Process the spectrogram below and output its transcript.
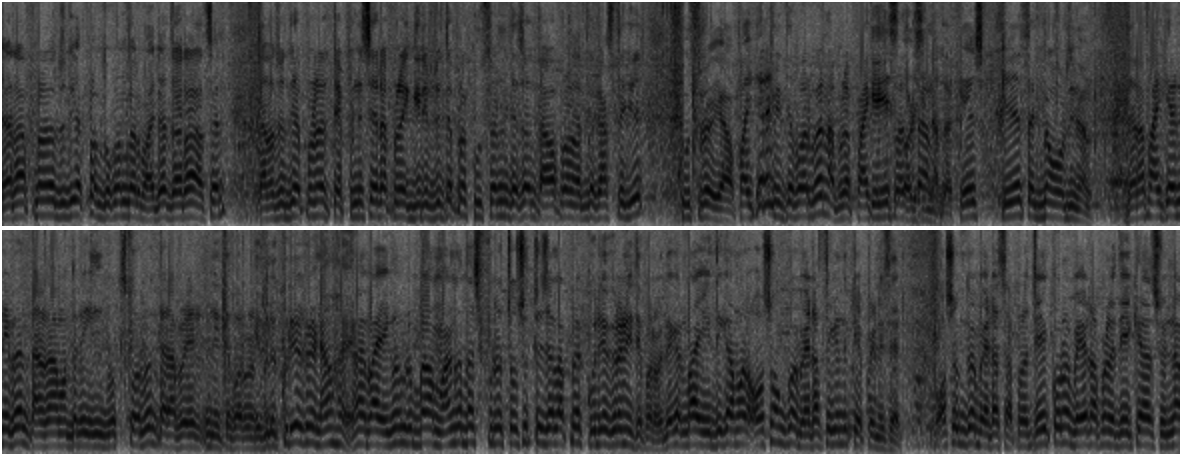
যারা আপনারা যদি আপনার দোকানদার ভাইরা যারা আছেন তারা যদি আপনারা টেপনিসের আপনার গিরিপ যদি আপনার খুচরা নিতে চান তাও আপনার আপনার কাছ থেকে খুচরা পাইকারি নিতে পারবেন। আপনার পাইকারি Case কেস কেস একদম অরিজিনাল যারা পাইকারি নেবেন তারা আমাদের ইনবক্স করবেন তারা আপনি নিতে পারবেন। এগুলো কুরিয়ার করে নেওয়া হয়? হ্যাঁ ভাই এগুলো বা মাঙ্গদাস পুরো চৌষট্টি জেলা আপনার কুরিয়ার করে নিতে পারবেন। দেখেন ভাই এদিকে আমার অসংখ্য ব্যাট আছে কিন্তু টেপটেনিসের অসংখ্য ব্যাট আছে। আপনার যে কোনো ব্যাট আপনারা দেখে আসুন না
